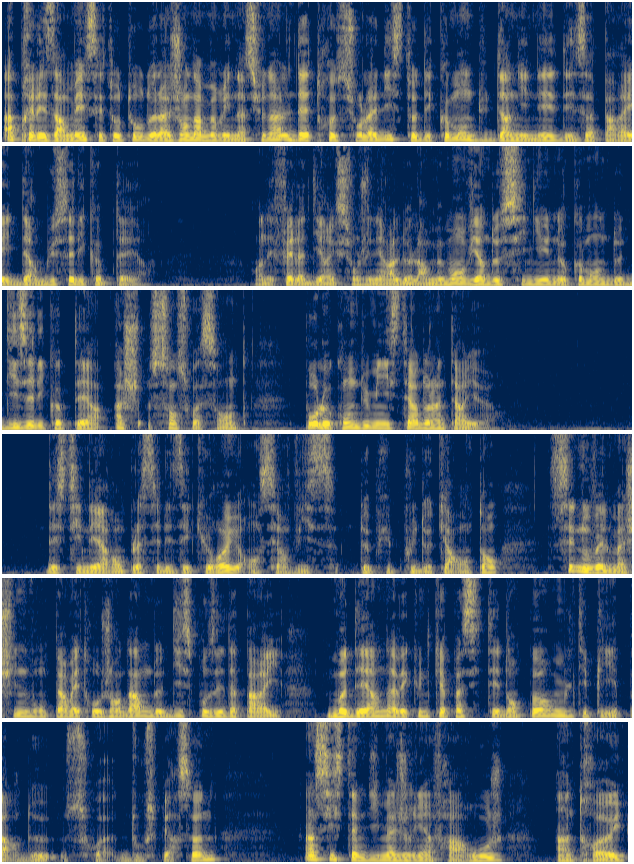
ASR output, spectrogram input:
Après les armées, c'est au tour de la Gendarmerie nationale d'être sur la liste des commandes du dernier né des appareils d'Airbus hélicoptères. En effet, la Direction générale de l'armement vient de signer une commande de 10 hélicoptères H-160 pour le compte du ministère de l'Intérieur. Destinées à remplacer les écureuils en service depuis plus de 40 ans, ces nouvelles machines vont permettre aux gendarmes de disposer d'appareils modernes avec une capacité d'emport multipliée par deux, soit 12 personnes, un système d'imagerie infrarouge, un treuil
